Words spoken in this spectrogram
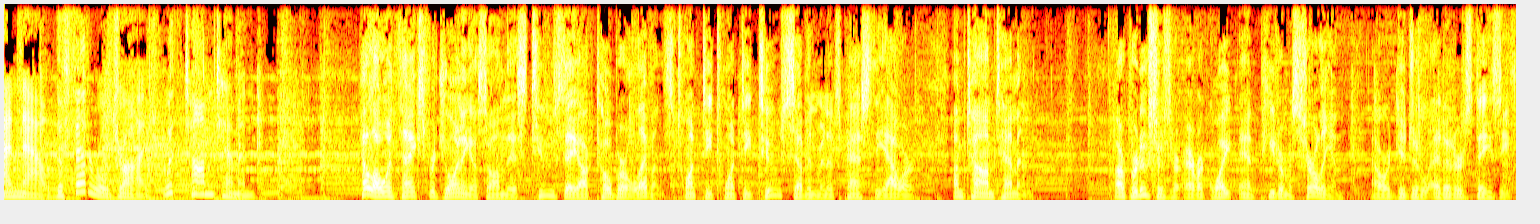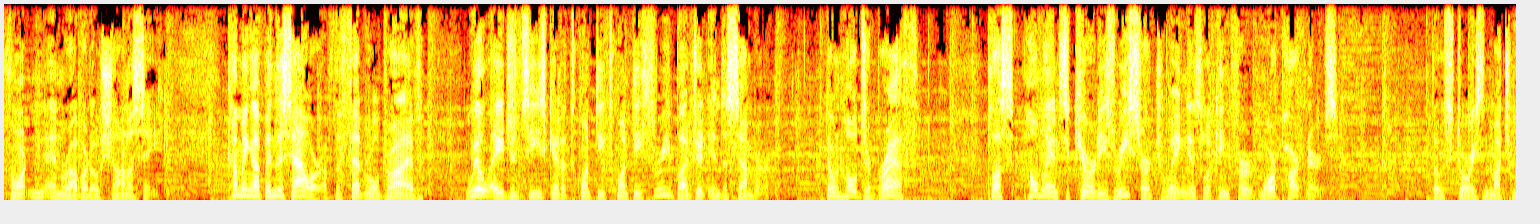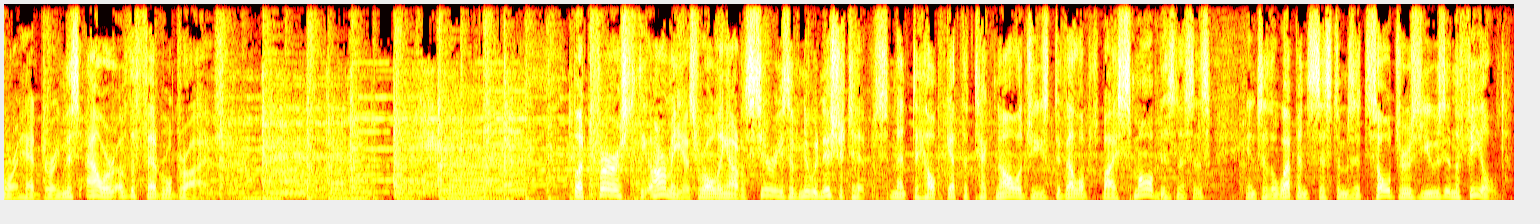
And now, the Federal Drive with Tom Temin. Hello, and thanks for joining us on this Tuesday, October 11th, 2022, seven minutes past the hour. I'm Tom Temin. Our producers are Eric White and Peter Musurlian. Our digital editors, Daisy Thornton and Robert O'Shaughnessy. Coming up in this hour of the Federal Drive, will agencies get a 2023 budget in December? Don't hold your breath. Plus, Homeland Security's research wing is looking for more partners. Those stories and much more ahead during this hour of the Federal Drive. But first, the Army is rolling out a series of new initiatives meant to help get the technologies developed by small businesses into the weapon systems its soldiers use in the field.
